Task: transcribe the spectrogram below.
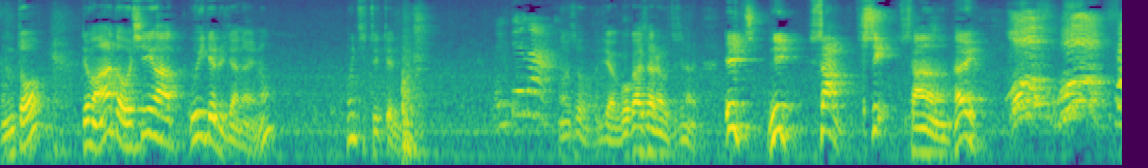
本当？でもあなたお尻が浮いてるじゃないの？うんちついてるの？見てない。あそう。じゃあ誤解されることしない。12343はい。一二三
